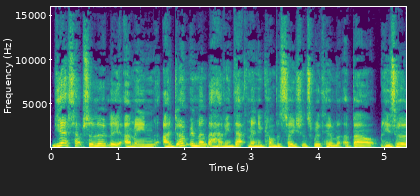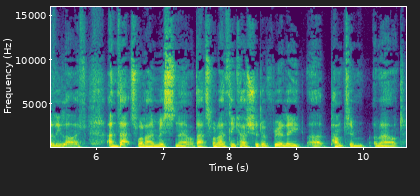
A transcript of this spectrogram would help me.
Yes, absolutely. I mean, I don't remember having that many conversations with him about his early life. And that's what I miss now. That's what I think I should have really uh, pumped him about.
